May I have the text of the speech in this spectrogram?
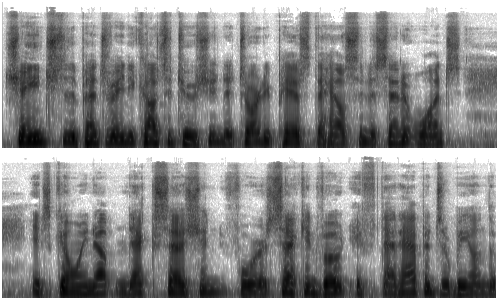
change to the Pennsylvania Constitution. It's already passed the House and the Senate once. It's going up next session for a second vote. If that happens, it'll be on the,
